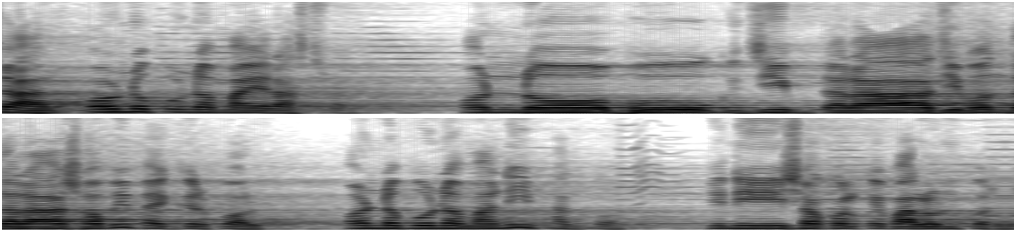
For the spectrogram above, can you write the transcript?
চার, অন্নপূর্ণা মায়ের আশ্রয়। অন্ন, ভোগ, জীব দ্বারা, জীবন দ্বারা সবই ভাগ্যের ফল। অন্নপূর্ণা মানেই ভাগ্য তিনি সকলকে পালন করেন।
